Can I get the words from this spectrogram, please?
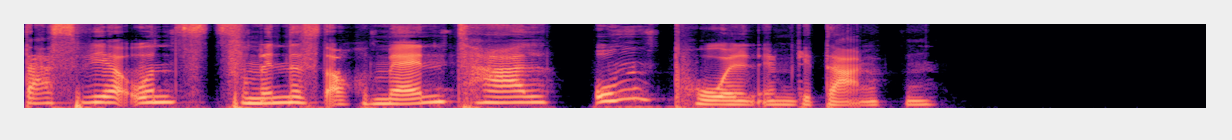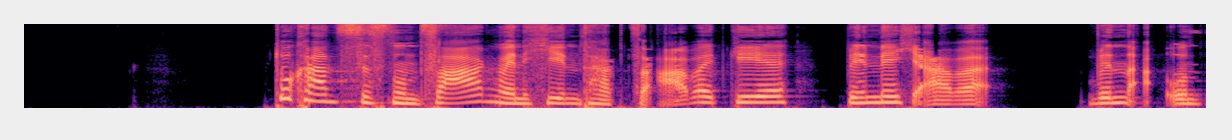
dass wir uns zumindest auch mental umpolen im Gedanken. Du kannst es nun sagen, wenn ich jeden Tag zur Arbeit gehe, bin ich aber, bin und.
